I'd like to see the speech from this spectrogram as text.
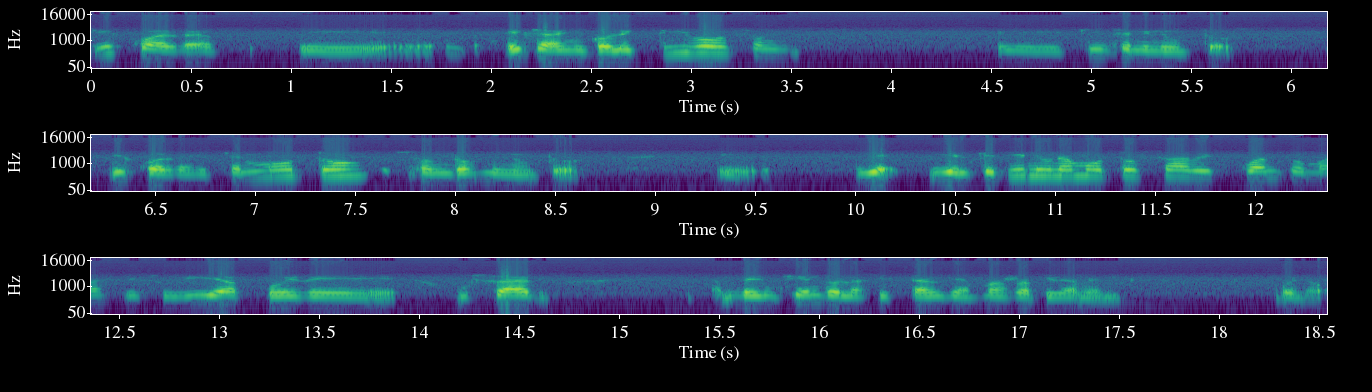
10 cuadras eh, hechas en colectivo son eh, 15 minutos, 10 cuadras hechas en moto son 2 minutos. Eh, y, y el que tiene una moto sabe cuánto más de su día puede usar venciendo las distancias más rápidamente. Bueno,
